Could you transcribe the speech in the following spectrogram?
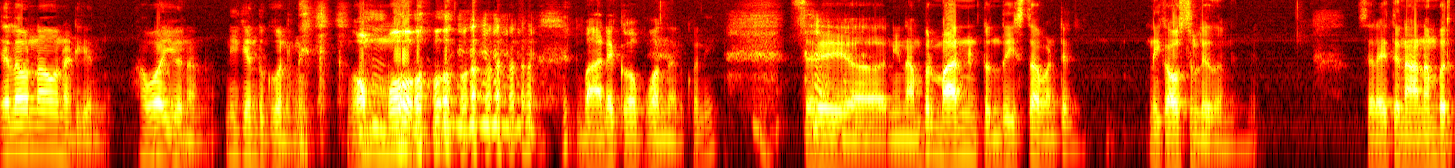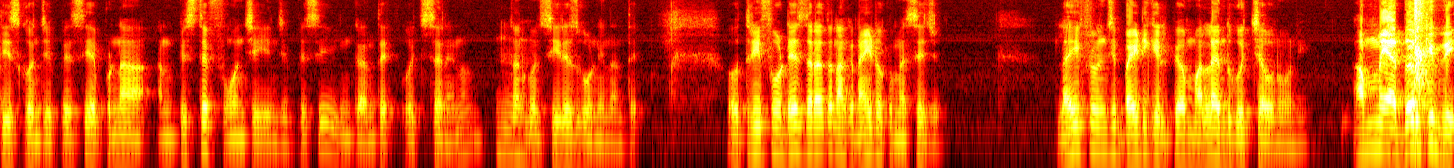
ఎలా ఉన్నావు? అని అడిగాను. హౌ అయ్యో నన్ను నీకెందుకు? అని అమ్మో! బాగానే కోపం ఉంది అనుకుని. సరే నీ నంబర్ మారినట్టుంది. ఇస్తావంటే నీకు అవసరం లేదు అనింది. సరే అయితే నా నంబర్ తీసుకొని చెప్పేసి ఎప్పుడన్నా అనిపిస్తే ఫోన్ చేయని చెప్పేసి ఇంకా అంతే వచ్చేసాను నేను. తను కొంచెం సీరియస్గా ఉండింది అంతే. ఓ త్రీ ఫోర్ డేస్ తర్వాత నాకు నైట్ ఒక మెసేజ్ లైఫ్ నుంచి బయటికి వెళ్ళిపోయావు మళ్ళీ ఎందుకు వచ్చావు నువ్వు అని. అమ్మయ్య దొరికింది.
